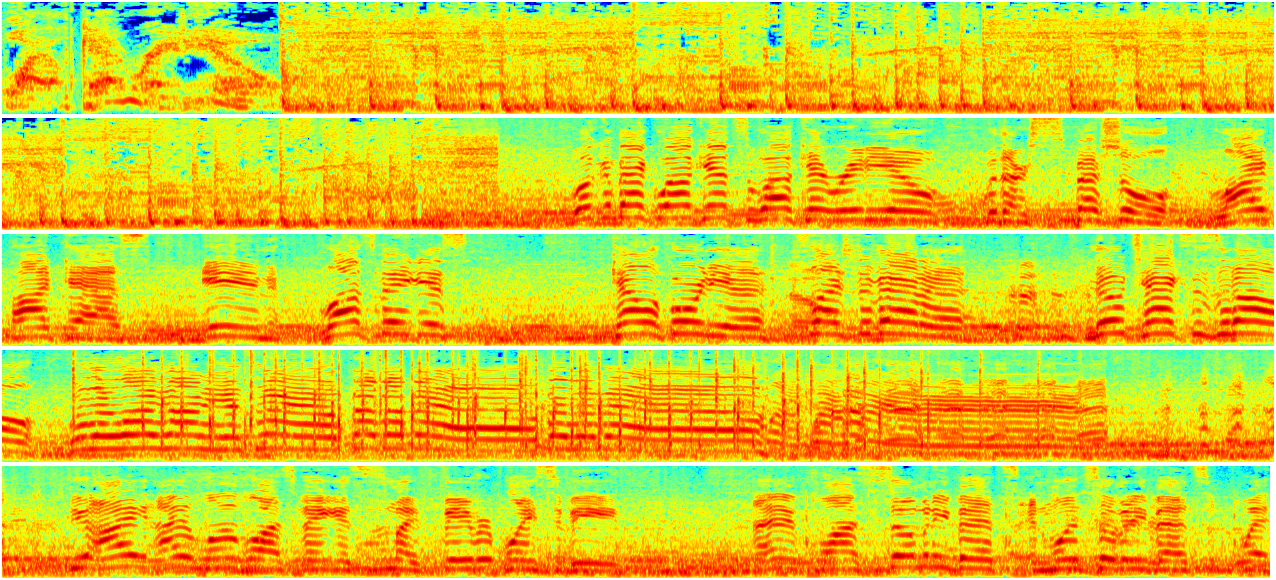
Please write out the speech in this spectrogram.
Wildcat Radio. Welcome back, Wildcats, to Wildcat Radio with our special live podcast in Las Vegas, California slash Nevada. No taxes at all with our live audience. Wow, bow, bow, bow, bow, bow, bow. Dude, I, I love Las Vegas. This is my favorite place to be. I have lost so many bets and won so many bets. What,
